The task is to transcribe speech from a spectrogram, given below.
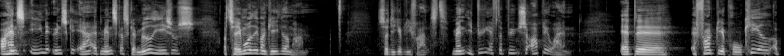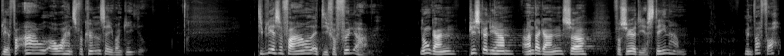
Og hans ene ønske er, at mennesker skal møde Jesus og tage imod evangeliet om ham, så de kan blive frelst. Men i by efter by, så oplever han, at, øh, at folk bliver provokeret og bliver forarvet over hans forkyndelse af evangeliet. De bliver så farvet, at de forfølger ham. Nogle gange pisker de ham, andre gange så forsøger de at stene ham. Men hvorfor?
